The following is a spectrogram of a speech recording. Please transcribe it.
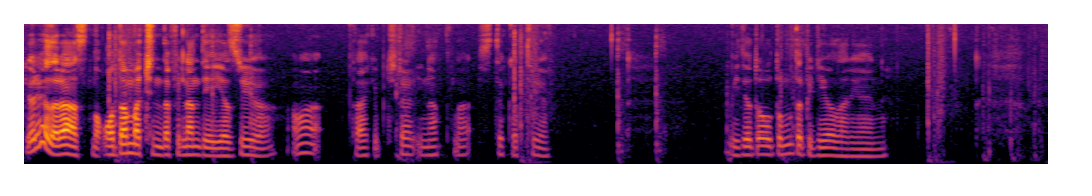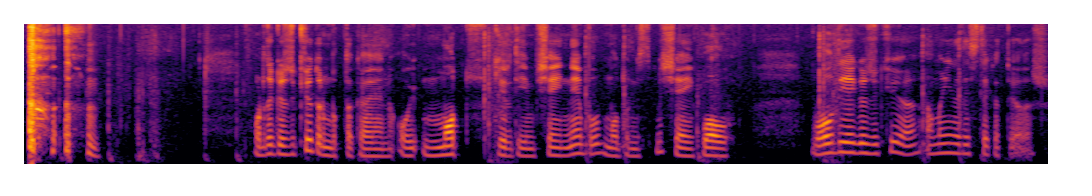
Görüyorlar aslında oda maçında falan diye yazıyor. Ama takipçiler inatla istek atıyor. Videoda olduğumu da biliyorlar yani. Orada gözüküyordur mutlaka yani. O mod girdiğim şey ne bu? Modun ismi şey WoW. WoW diye gözüküyor ama yine de istek atıyorlar.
